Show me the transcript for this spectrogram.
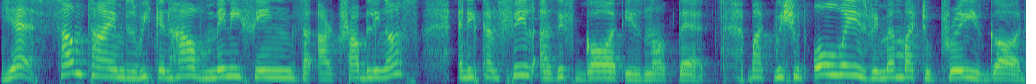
Yes, sometimes we can have many things that are troubling us and it can feel as if God is not there. But we should always remember to praise God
